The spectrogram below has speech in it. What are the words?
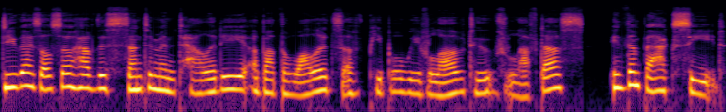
Do you guys also have this sentimentality about the wallets of people we've loved who've left us? In the back seat,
